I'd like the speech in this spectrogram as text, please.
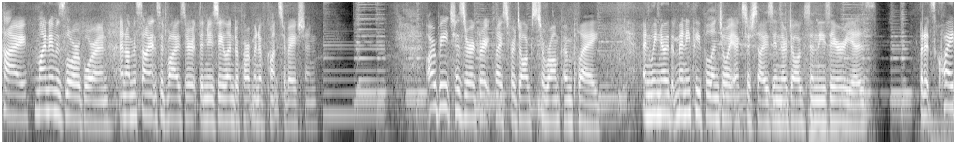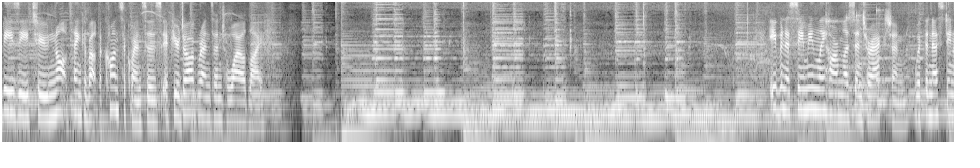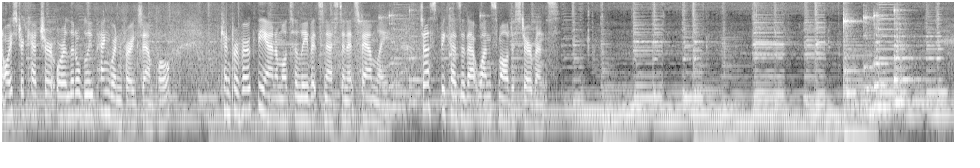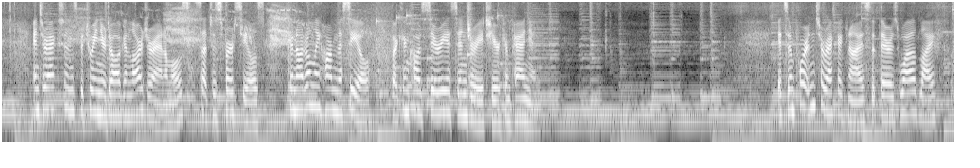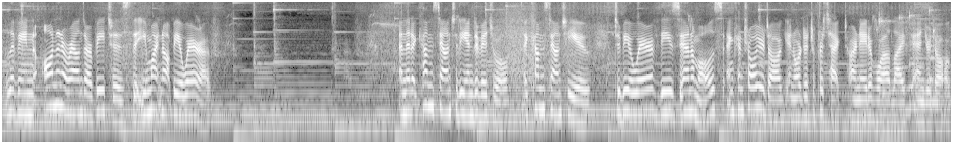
Hi, my name is Laura Boren, and I'm a science advisor at the New Zealand Department of Conservation. Our beaches are a great place for dogs to romp and play, and we know that many people enjoy exercising their dogs in these areas. But it's quite easy to not think about the consequences if your dog runs into wildlife. Even a seemingly harmless interaction with the nesting oyster catcher or a little blue penguin, for example, can provoke the animal to leave its nest and its family, just because of that one small disturbance. Interactions between your dog and larger animals, such as fur seals, can not only harm the seal, but can cause serious injury to your companion. It's important to recognize that there is wildlife living on and around our beaches that you might not be aware of. And that it comes down to the individual, it comes down to you, to be aware of these animals and control your dog in order to protect our native wildlife and your dog.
